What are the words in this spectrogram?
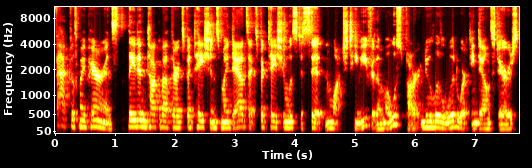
fact with my parents, they didn't talk about their expectations. My dad's expectation was to sit and watch TV for the most part, do a little woodworking downstairs.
